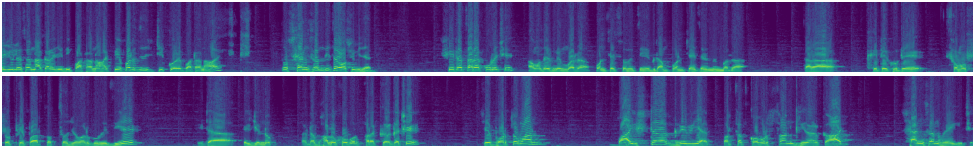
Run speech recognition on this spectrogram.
রেগুলেশন আকারে যদি পাঠানো হয় পেপারে যদি ঠিক করে পাঠানো হয়, তো স্যাংশন দিতে অসুবিধা নেই। সেটা তারা করেছে, আমাদের মেম্বাররা পঞ্চায়েত সমিতি, গ্রাম পঞ্চায়েতের মেম্বাররা তারা খেটে খুঁটে সমস্ত পেপার তথ্য জোগাড় করে দিয়ে, এটা এই জন্য একটা ভালো খবর, ফারাক্কার কাছে। যে বর্তমান বাইশটা গ্রেভিয়ার অর্থাৎ কবরস্থান ঘেরার কাজ স্যাংশন হয়ে গেছে।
